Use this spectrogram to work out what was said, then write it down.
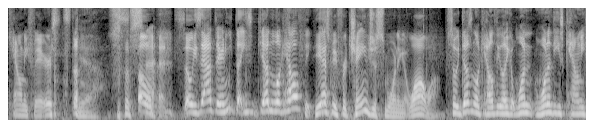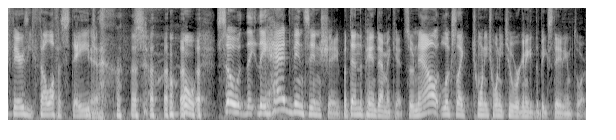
county fairs and stuff. yeah, so So, sad. so he's out there and he, he doesn't look healthy. He asked me for change this morning at Wawa. So he doesn't look healthy. Like at one one of these county fairs, he fell off a stage. so so they, they had Vince in shape, but then the pandemic hit. So now it looks like 2022 we're gonna get the big stadium tour,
